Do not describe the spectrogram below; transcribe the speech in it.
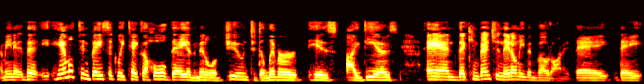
I mean, the, Hamilton basically takes a whole day in the middle of June to deliver his ideas and the convention, they don't even vote on it. They, they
